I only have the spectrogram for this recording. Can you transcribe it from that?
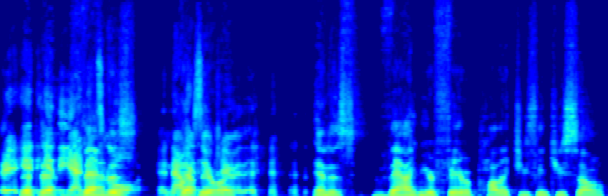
It, that, that, in the end, it's is, cool, and now that, he's okay right. with it. and is that your favorite product you think you sell?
